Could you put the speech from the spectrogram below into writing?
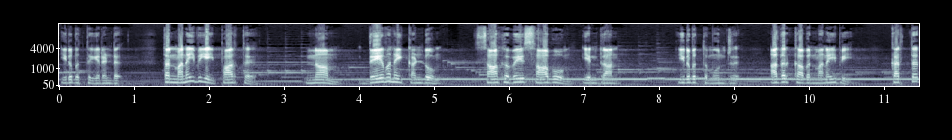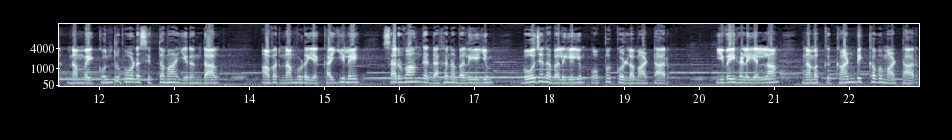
இருபத்தி இரண்டு தன் மனைவியை பார்த்து நாம் தேவனை கண்டோம் சாகவே சாவோம் என்றான். இருபத்து மூன்று அதற்கு அவன் மனைவி கர்த்தர் நம்மை கொன்று போட சித்தமாயிருந்தால் அவர் நம்முடைய கையிலே சர்வாங்க தகன பலியையும் போஜன பலியையும் ஒப்புக்கொள்ள மாட்டார் இவைகளையெல்லாம் நமக்கு காண்பிக்கவும் மாட்டார்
